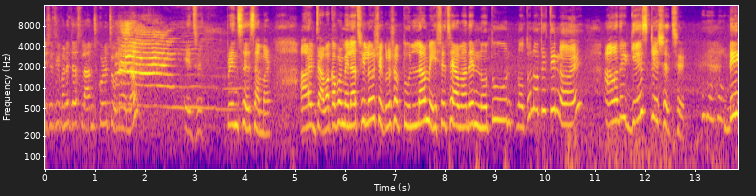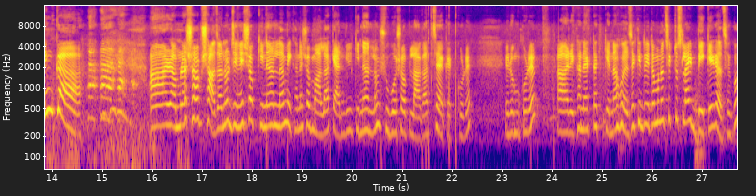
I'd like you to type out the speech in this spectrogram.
এসেছি মানে জাস্ট লাঞ্চ করে চলে এলাম। এই যে প্রিন্সেস আমার। আর জামা কাপড় মেলা ছিল, সেগুলো সব তুললাম। এসেছে আমাদের নতুন নতুন অতিথি নয়, আমাদের গেস্ট এসেছে। ডিঙ্কা! আর আমরা সব সাজানোর জিনিস সব কিনে আনলাম। এখানে সব মালা ক্যান্ডেল কিনে আনলাম। শুভ সব লাগাচ্ছে এক এক করে। এরম করে। আর এখানে একটা কেনা হয়েছে কিন্তু এটা মনে হচ্ছে একটু স্লাইড বেঁকে গেছে গো।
